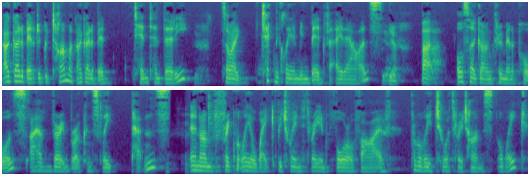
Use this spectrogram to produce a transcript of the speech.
I go to bed at a good time. Like I go to bed 10, 10.30. So I technically am in bed for eight hours. Yeah. But also going through menopause, I have very broken sleep patterns and I'm frequently awake between three and four or five, probably two or three times a week.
